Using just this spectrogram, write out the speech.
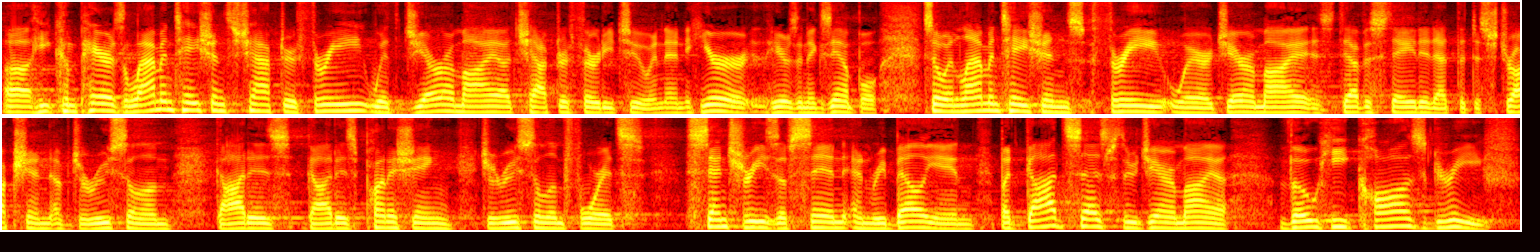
uh, he compares Lamentations chapter 3 with Jeremiah chapter 32. And, and here, here's an example. So in Lamentations 3, where Jeremiah is devastated at the destruction of Jerusalem, God is, God is punishing Jerusalem for its centuries of sin and rebellion. But God says through Jeremiah, though he cause grief,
